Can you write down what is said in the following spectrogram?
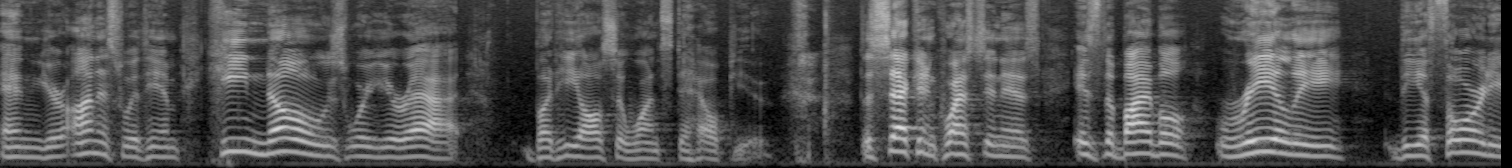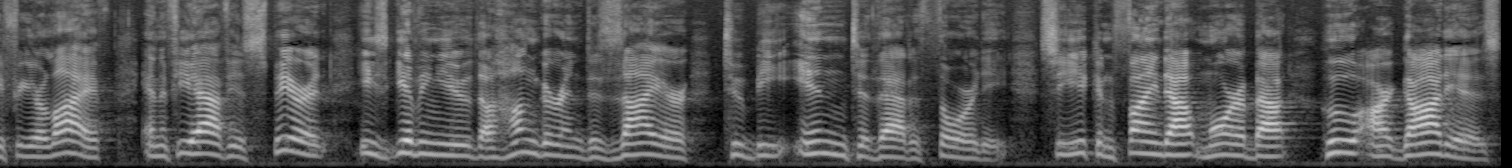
And you're honest with Him. He knows where you're at but he also wants to help you. The second question is Is the Bible really the authority for your life? And if you have his spirit, he's giving you the hunger and desire to be into that authority. So you can find out more about who our God is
